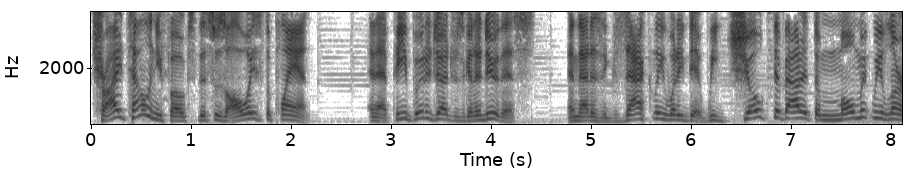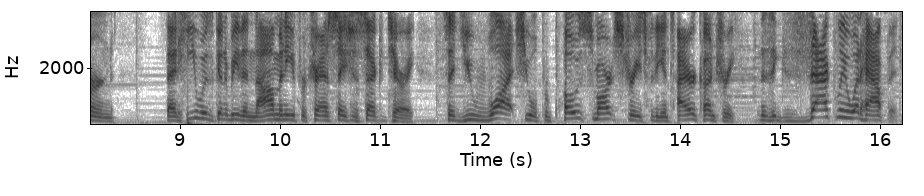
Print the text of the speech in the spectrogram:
Try telling you folks this was always the plan and that Pete Buttigieg was going to do this. And that is exactly what he did. We joked about it the moment we learned that he was going to be the nominee for transportation secretary. Said, You watch, he will propose smart streets for the entire country. That is exactly what happened.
